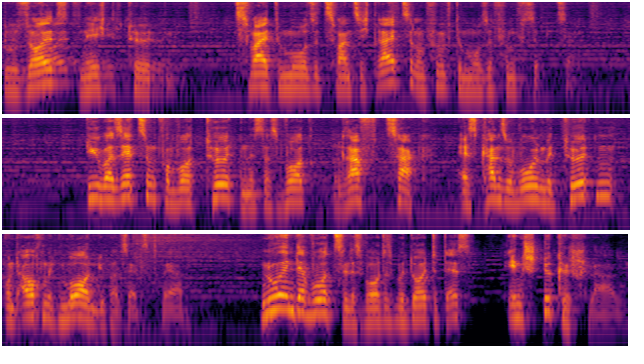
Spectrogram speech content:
du sollst nicht töten. 2. Mose 2013 und 5. Mose 5.17. Die Übersetzung vom Wort töten ist das Wort Rafzak. Es kann sowohl mit töten und auch mit morden übersetzt werden. Nur in der Wurzel des Wortes bedeutet es in Stücke schlagen.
